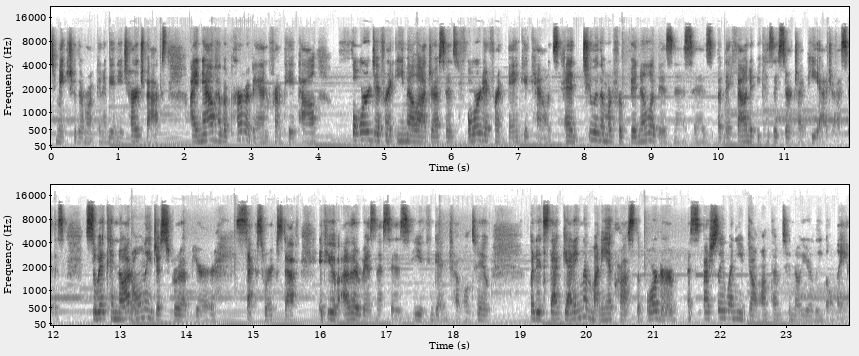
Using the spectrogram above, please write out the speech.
to make sure there weren't going to be any chargebacks. I now have a permaban from PayPal four different email addresses, four different bank accounts, and two of them were for vanilla businesses, but they found it because they search IP addresses. So it can not only just screw up your sex work stuff, if you have other businesses, you can get in trouble too. But it's that getting the money across the border, especially when you don't want them to know your legal name.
